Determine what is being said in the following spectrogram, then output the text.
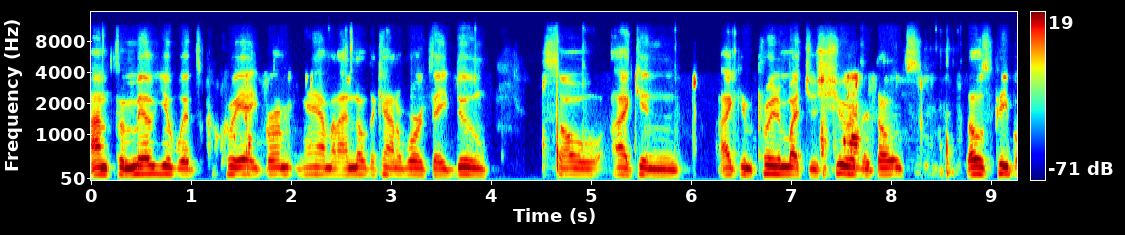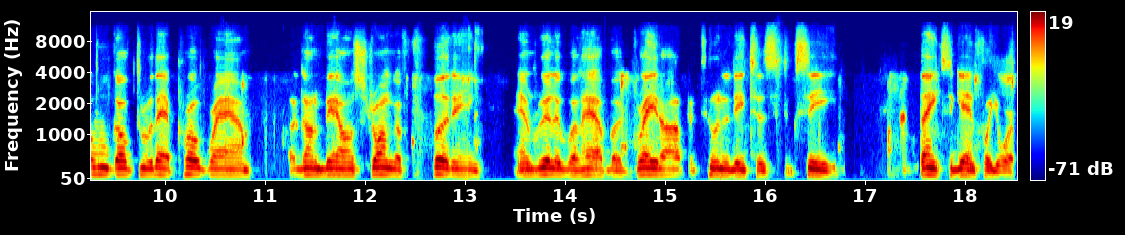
I'm familiar with Create Birmingham and I know the kind of work they do. So I can I can pretty much assure that those those people who go through that program are going to be on stronger footing and really will have a greater opportunity to succeed. Thanks again for your work.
